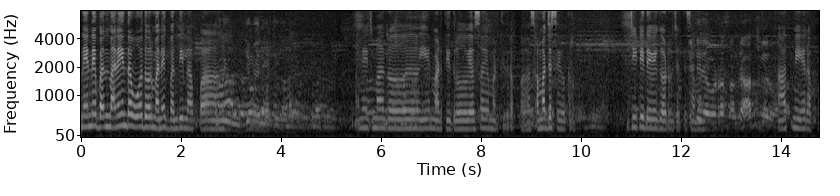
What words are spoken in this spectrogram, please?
ನಿನ್ನೆ ಬಂದು ಮನೆಯಿಂದ ಹೋದವ್ರು ಮನೆಗೆ ಬಂದಿಲ್ಲಪ್ಪ. ನಮ್ಮ ಯಜಮಾನ್ರು ಏನು ಮಾಡ್ತಿದ್ರು ವ್ಯವಸಾಯ ಮಾಡ್ತಿದ್ರಪ್ಪ ಸಮಾಜ ಸೇವಕರು. ಜಿ ಟಿ ದೇವೇಗೌಡ್ರ ಜೊತೆ ಸಮಾಜ ಆತ್ಮೀಯರಪ್ಪ.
